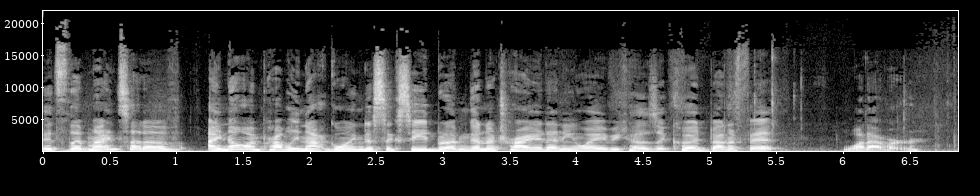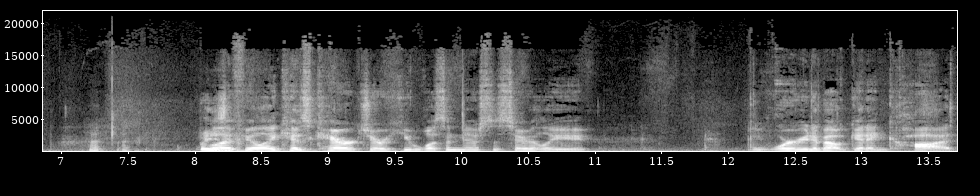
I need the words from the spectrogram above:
It's the mindset of I know I'm probably not going to succeed, but I'm gonna try it anyway because it could benefit whatever. But Well, I feel like his character, he wasn't necessarily worried about getting caught.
